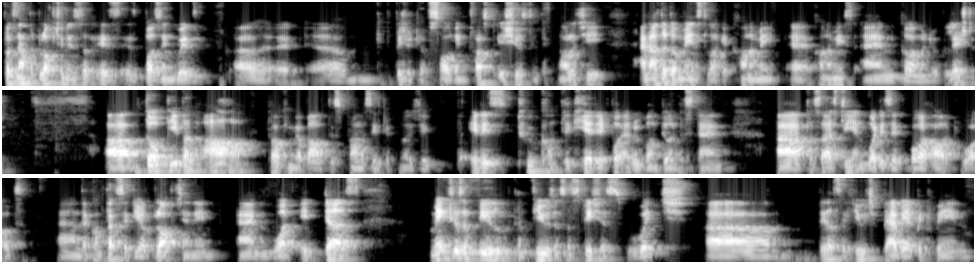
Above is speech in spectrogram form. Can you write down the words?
For example, blockchain is is, is buzzing with uh, um, capability of solving trust issues in technology and other domains like economy, uh, economies and government regulation. Uh, though people are talking about this promising technology, it is too complicated for everyone to understand uh, precisely and what is it or how it works. And the complexity of blockchain and what it does makes users feel confused and suspicious, which builds a huge barrier between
